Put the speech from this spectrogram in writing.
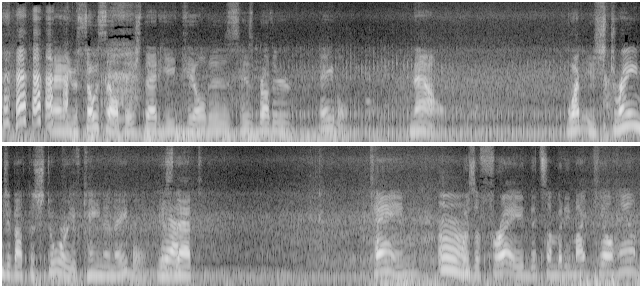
and he was so selfish that he killed his, his brother Abel. Now, what is strange about the story of Cain and Abel is Yeah. that Cain Mm. was afraid that somebody might kill him.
